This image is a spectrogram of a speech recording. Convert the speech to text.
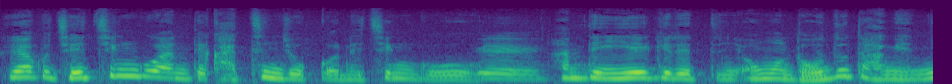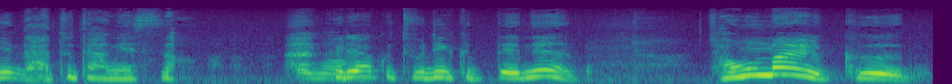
그래갖고 제 친구한테 같은 조건의 친구한테 네. 이 얘기를 했더니 어머 너도 당했니? 나도 당했어. 그래갖고 둘이 그때는 정말 그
